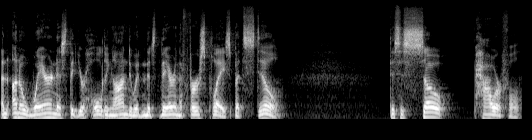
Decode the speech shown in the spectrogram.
an unawareness that you're holding on to it and that's there in the first place, but still, this is so powerful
